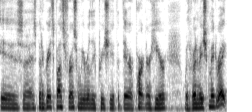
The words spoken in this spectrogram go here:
is uh, has been a great sponsor for us, and we really appreciate that they're a partner here with Renovation Made Right.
